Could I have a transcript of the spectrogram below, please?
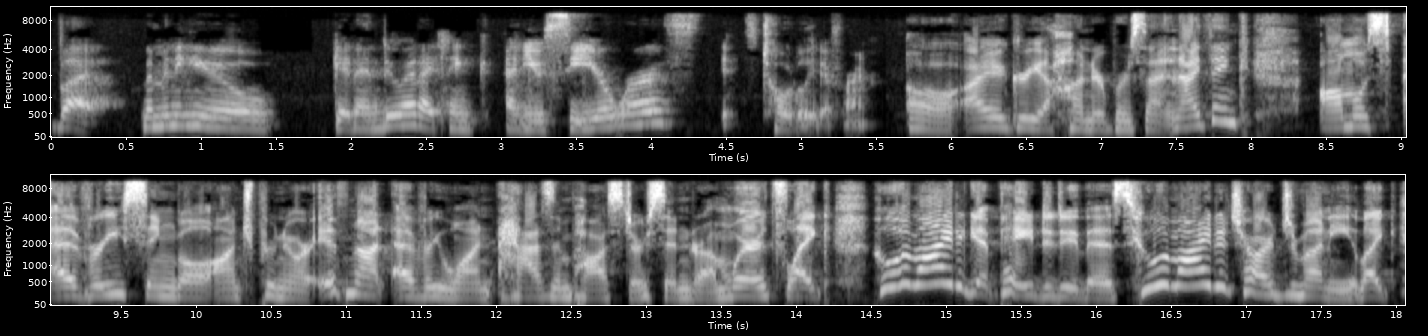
But the minute you get into it, I think, and you see your worth, it's totally different. Oh, I agree 100%. And I think almost every single entrepreneur, if not everyone, has imposter syndrome where it's like, who am I to get paid to do this? Who am I to charge money? Like,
